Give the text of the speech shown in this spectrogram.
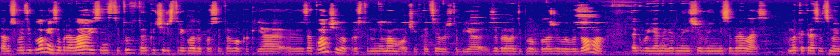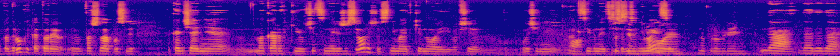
там свой диплом я забрала из института только через три года после того, как я э, закончила. Просто мне мама очень хотела, чтобы я забрала диплом, положила его дома. Так бы я, наверное, еще бы и не собралась. Мы как раз вот с моей подругой, которая э, пошла после окончания Макаровки учиться на режиссера, сейчас снимает кино и вообще очень О, активно этим всем занимается. направление. Да, да, да, да.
